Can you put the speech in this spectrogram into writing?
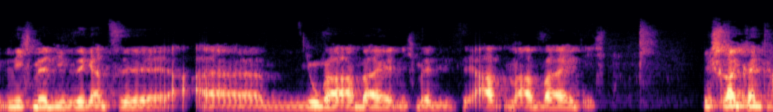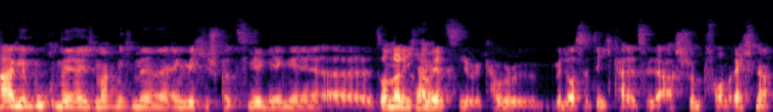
nicht mehr diese ganze äh, Yoga-Arbeit, nicht mehr diese Atemarbeit, ich, ich schreibe kein Tagebuch mehr, ich mache nicht mehr irgendwelche Spaziergänge, äh, sondern ich habe jetzt die Recovery Velocity, ich kann jetzt wieder acht Stunden vor dem Rechner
